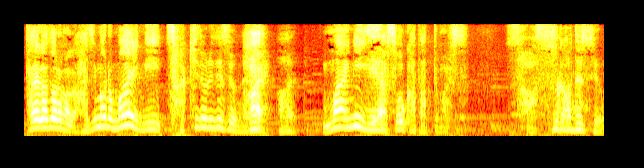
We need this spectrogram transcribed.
大河ドラマが始まる前に先取りですよね。はい。前に家康を語ってます。さすがですよ。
